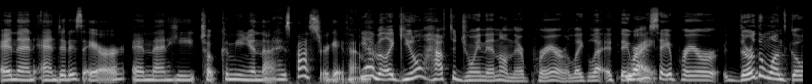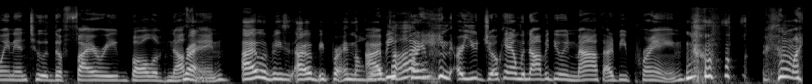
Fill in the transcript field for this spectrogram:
And then ended his air. And then he took communion that his pastor gave him. Yeah, but like you don't have to join in on their prayer. Like let, if they want to say a prayer, they're the ones going into the fiery ball of nothing. Right. I would be I would be praying the whole time. I'd be time. praying. Are you joking? I would not be doing math. I'd be praying. oh my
